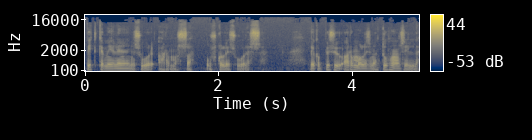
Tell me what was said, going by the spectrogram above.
pitkämielinen ja suuri armossa, uskollisuudessa, joka pysyy armollisena tuhansille,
